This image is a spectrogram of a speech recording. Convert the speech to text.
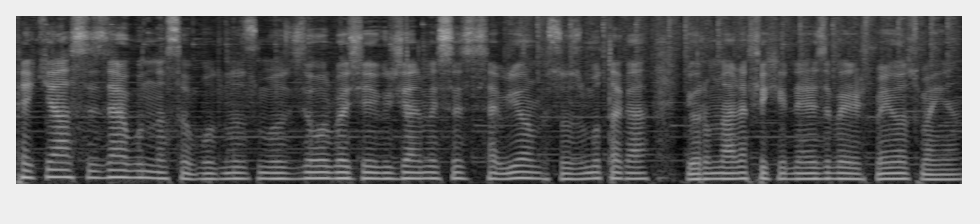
Peki ya sizler bunu nasıl buldunuz? Mucize Uğur Böceği güncellemesini seviyor musunuz? Mutlaka yorumlarda fikirlerinizi belirtmeyi unutmayın.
